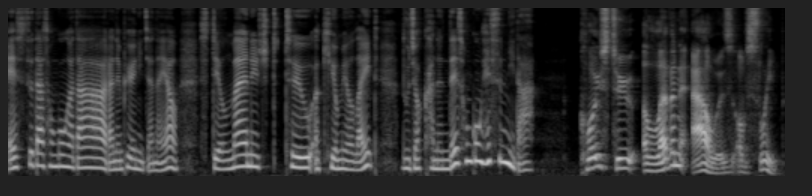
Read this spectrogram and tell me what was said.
애쓰다 성공하다 라는 표현이잖아요. still managed to accumulate 누적하는데 성공했습니다. close to 11 hours of sleep.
